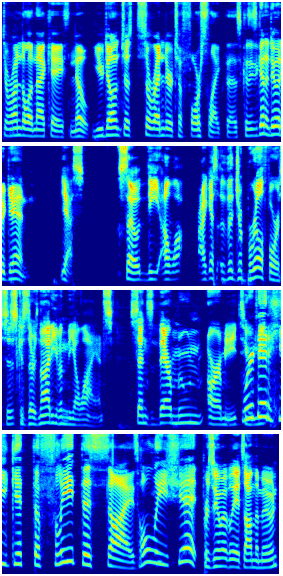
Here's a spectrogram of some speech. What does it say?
Durandal in that case. No, you don't just surrender to force like this because he's going to do it again. Yes. So the I guess the Jabril forces, because there's not even the alliance, sends their moon army to. Where did he get the fleet this size? Holy shit! presumably it's on the moon.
